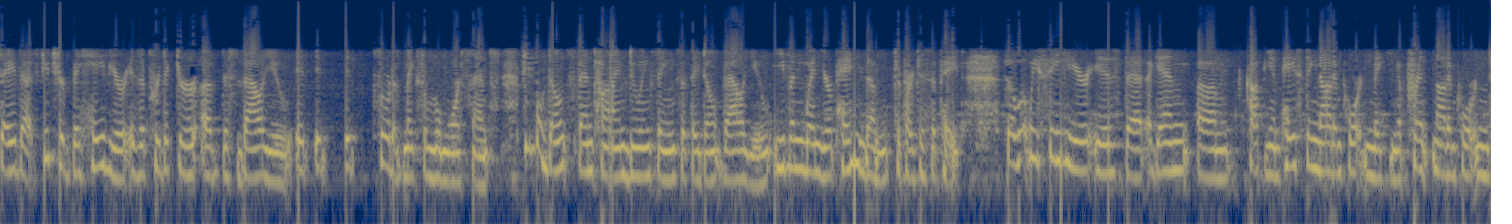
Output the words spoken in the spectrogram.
say that future behavior is a predictor of this value, it, it, it sort of makes a little more sense. People don't spend time doing things that they don't value, even when you're paying them to participate. So what we see here is that, again, um, copy and pasting not important, making a print not important,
